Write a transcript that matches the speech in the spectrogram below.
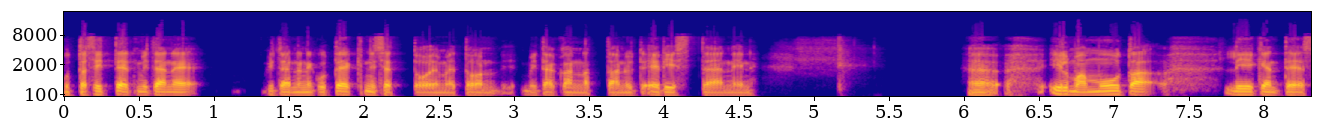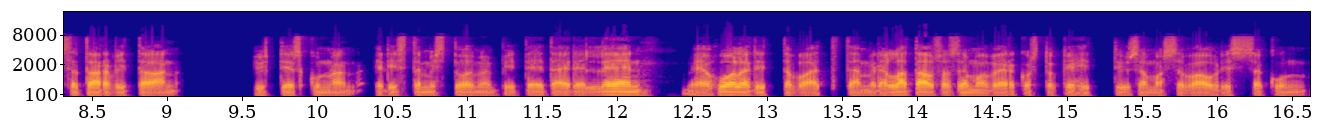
Mutta sitten, että mitä ne, mitä ne niin kuin tekniset toimet on, mitä kannattaa nyt edistää, niin Ilman muuta liikenteessä tarvitaan yhteiskunnan edistämistoimenpiteitä edelleen. Meidän on huolehdittava, että tämä meidän latausasemaverkosto kehittyy samassa vauhdissa, kun,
